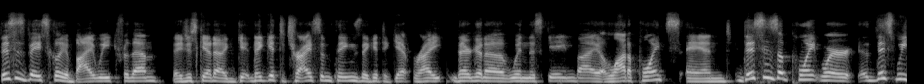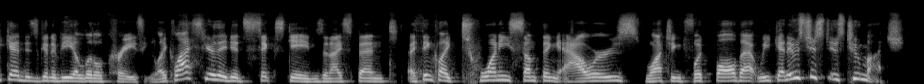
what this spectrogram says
This is basically a bye week for them. They just get a get, they get to try some things. They get to get right. They're gonna win this game by a lot of points. And this is a point where this weekend is to be a little crazy. Like last year, they did six games, and I spent I think like twenty something hours watching football that weekend. It was just it was too much.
